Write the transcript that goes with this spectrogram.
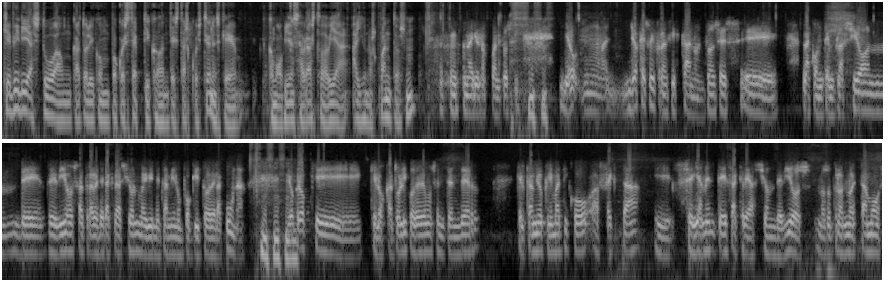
¿Qué dirías tú a un católico un poco escéptico ante estas cuestiones? Que, como bien sabrás, todavía hay unos cuantos, ¿no? hay unos cuantos, Yo, mm, yo es que soy franciscano, entonces eh, la contemplación de, Dios a través de la creación me viene también un poquito de la cuna. Yo creo que, que los católicos debemos entender que el cambio climático afecta eh, seriamente esa creación de Dios. Nosotros no estamos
